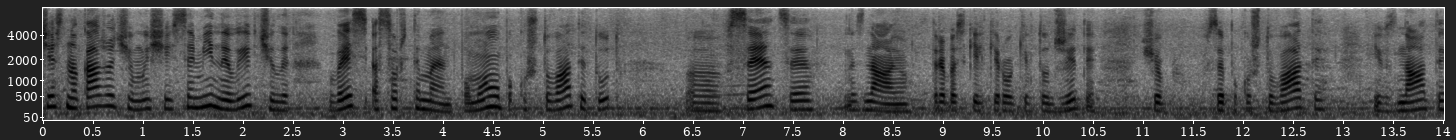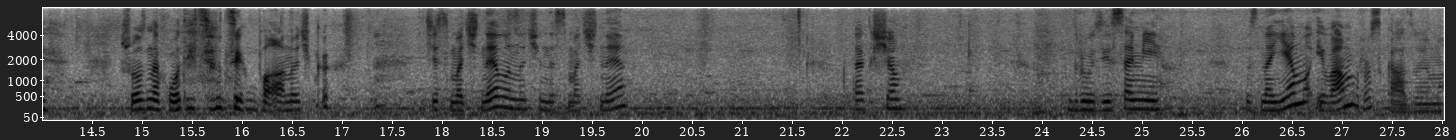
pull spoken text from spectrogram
Чесно кажучи, ми ще й самі не вивчили весь асортимент. По-моєму, покуштувати тут е, все це Не знаю, треба скільки років тут жити, щоб все покуштувати і взнати, що знаходиться в цих баночках. Чи смачне воно, чи не смачне. Так що, друзі, самі знаємо і вам розказуємо.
